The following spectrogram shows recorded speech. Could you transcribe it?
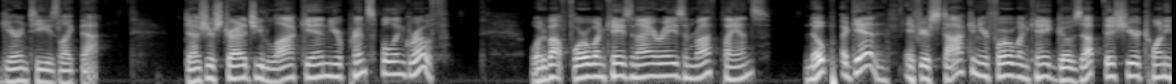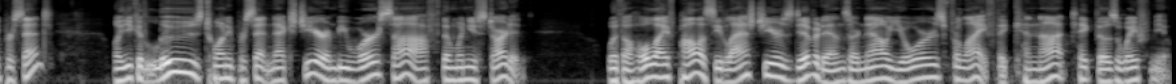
guarantees like that. Does your strategy lock in your principal and growth? What about 401ks and IRAs and Roth plans? Nope. Again, if your stock in your 401k goes up this year 20%, well, you could lose 20% next year and be worse off than when you started. With a whole life policy, last year's dividends are now yours for life. They cannot take those away from you.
